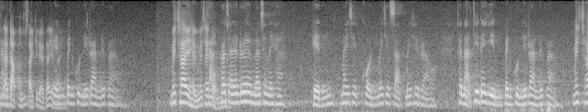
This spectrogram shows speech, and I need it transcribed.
ค่ะและดับอนุสัยกิเลสได้อย่างเห็นไรเป็นคุณนิรันดร์หรือเปล่า ไม่ใช่เห็นไม่ใช่ค่ะผมเพราะฉะนั้นเริ่มแล้วใช่ไหมคะเห็นไม่ใช่คนไม่ใช่สัตว์ ไม่ใช่เรา ขณะที่ได้ยินเป็นคุณนิรันดร์หรือเปล่า ไม่ใช่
